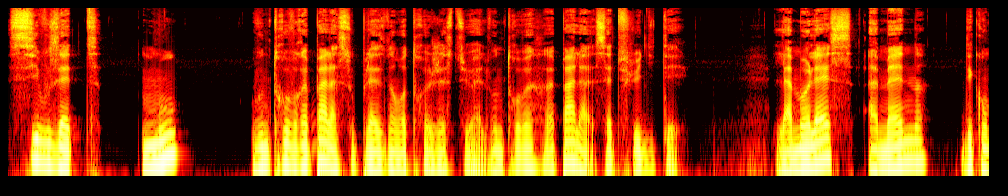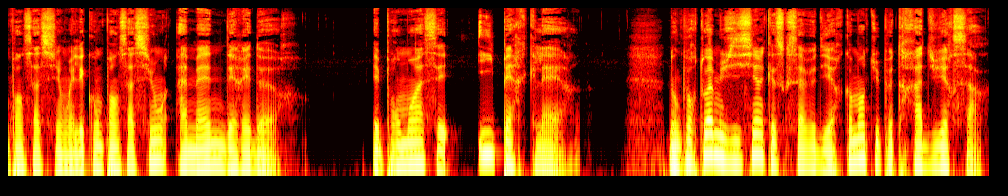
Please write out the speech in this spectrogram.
si vous êtes mou, vous ne trouverez pas la souplesse dans votre gestuelle, vous ne trouverez pas cette fluidité. La mollesse amène des compensations et les compensations amènent des raideurs. Et pour moi, c'est hyper clair. Donc pour toi, musicien, qu'est-ce que ça veut dire? Comment tu peux traduire ça?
